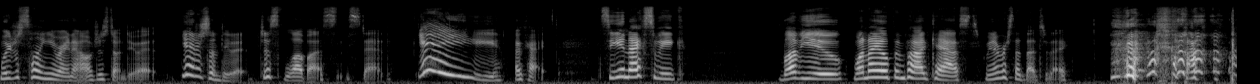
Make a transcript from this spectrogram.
We're just telling you right now, just don't do it. yeah, just don't do it. Just love us instead. Yay! Okay. See you next week. Love you. One Eye Open Podcast. We never said that today.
